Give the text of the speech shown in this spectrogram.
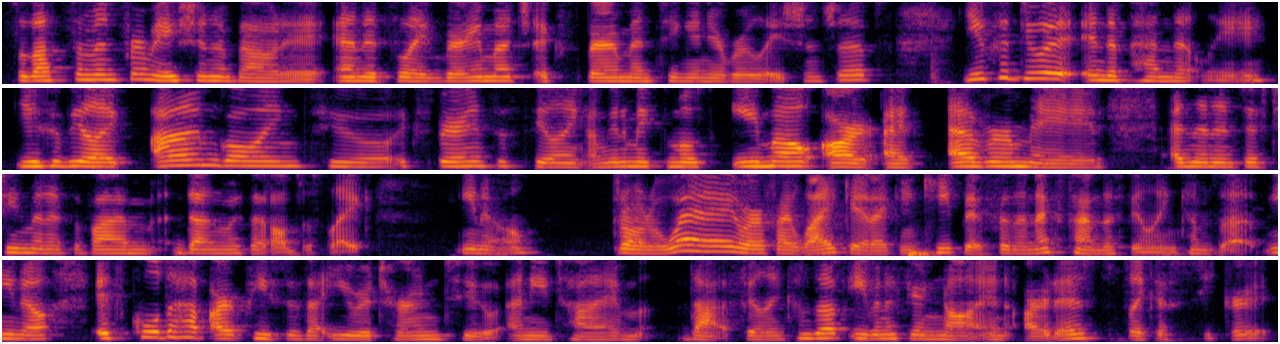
So that's some information about it. And it's like very much experimenting in your relationships. You could do it independently. You could be like, I'm going to experience this feeling. I'm going to make the most emo art I've ever made. And then in 15 minutes, if I'm done with it, I'll just like, you know, throw it away or if I like it, I can keep it for the next time the feeling comes up. You know, it's cool to have art pieces that you return to anytime that feeling comes up, even if you're not an artist. It's like a secret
